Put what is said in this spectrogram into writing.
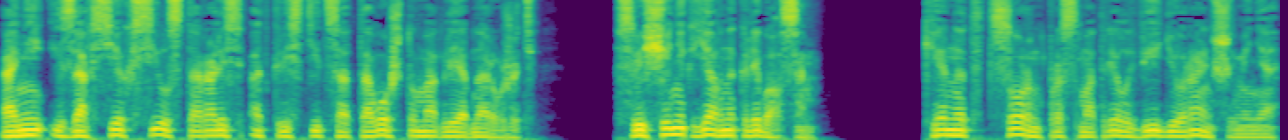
Они изо всех сил старались откреститься от того, что могли обнаружить. Священник явно колебался. Кеннет Цорн просмотрел видео раньше меня,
